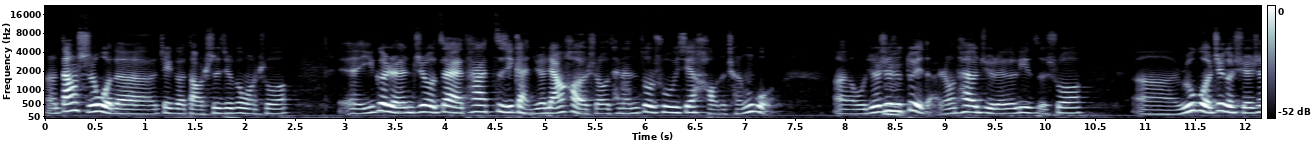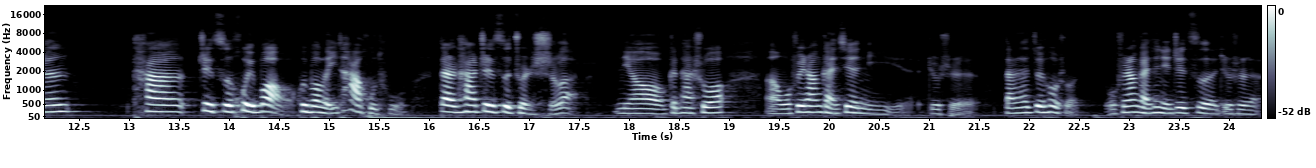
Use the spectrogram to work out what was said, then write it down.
嗯、当时我的这个导师就跟我说，呃，一个人只有在他自己感觉良好的时候，才能做出一些好的成果。呃，我觉得这是对的。然后他又举了一个例子说，呃，如果这个学生他这次汇报汇报的一塌糊涂，但是他这次准时了，你要跟他说，呃，我非常感谢你，就是，当然他最后说，我非常感谢你这次就是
